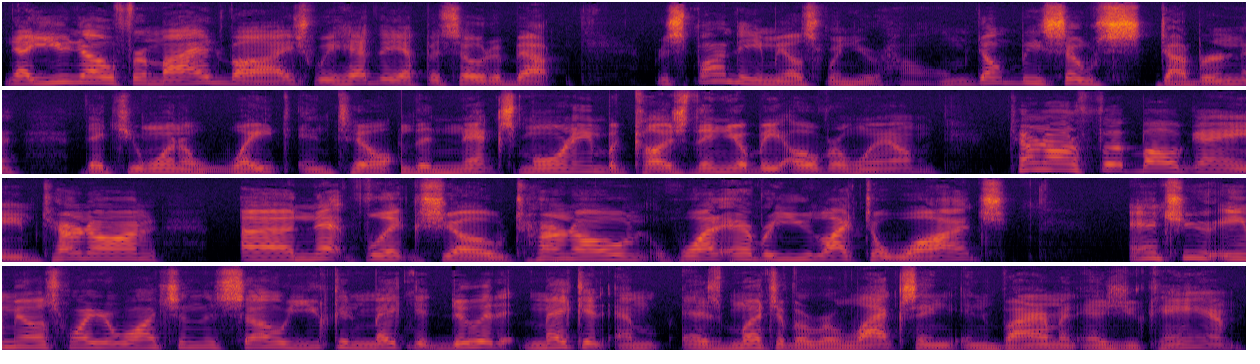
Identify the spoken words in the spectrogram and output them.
Now, you know from my advice, we had the episode about respond to emails when you're home. Don't be so stubborn that you want to wait until the next morning because then you'll be overwhelmed. Turn on a football game, turn on a Netflix show, turn on whatever you like to watch. Answer your emails while you're watching the show. You can make it do it, make it um, as much of a relaxing environment as you can.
